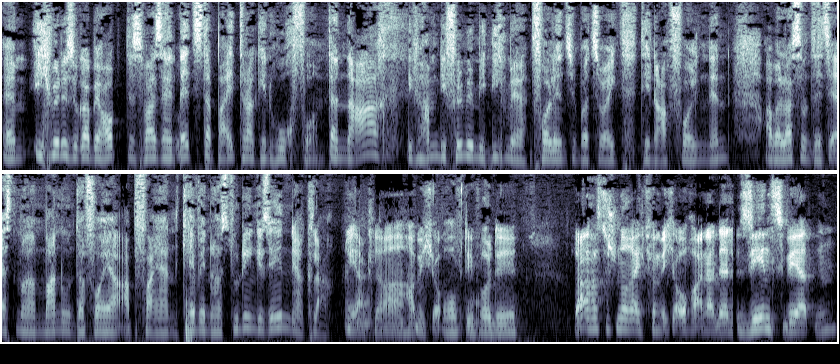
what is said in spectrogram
Ähm, ich würde sogar behaupten, das war sein letzter Beitrag in Hochform. Danach haben die Filme mich nicht mehr vollends überzeugt, die nachfolgenden. Aber lass uns jetzt erstmal Mann unter Feuer abfeiern. Kevin, hast du den gesehen? Ja klar. Ja klar, habe ich auch auf DVD. Ja, hast du schon recht. Für mich auch einer der sehenswerten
